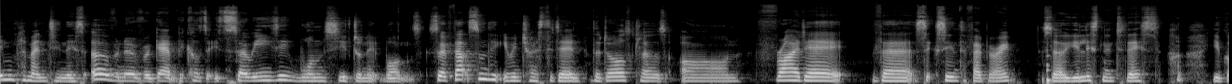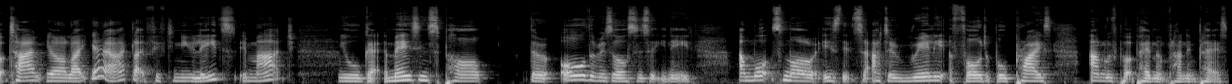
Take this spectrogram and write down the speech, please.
implementing this over and over again because it's so easy once you've done it once. So if that's something you're interested in, the doors close on Friday, the 16th of February. So you're listening to this, you've got time, you're like, yeah, I'd like 50 new leads in March. You'll get amazing support. There are all the resources that you need. And what's more is it's at a really affordable price and we've put a payment plan in place.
